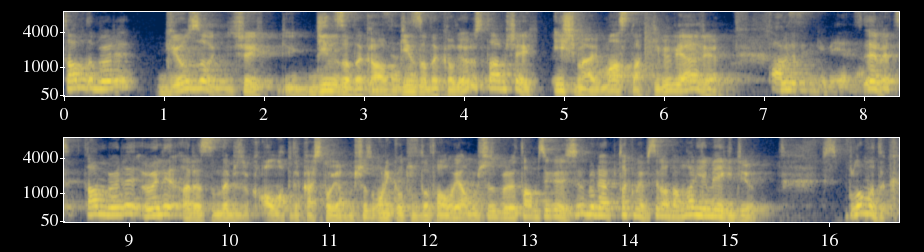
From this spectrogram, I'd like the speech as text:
Tam da böyle Gyoza şey Ginza'da kaldı. Ginza'da. Ginza'da kalıyoruz. Tam şey İşmer, Maslak gibi bir yer ya. Taksim gibi ya da. Evet. Tam böyle öğle arasında biz Allah bilir kaçta uyanmışız. 12.30'da falan uyanmışız. Böyle tam sigara içeceğiz. Böyle takım elbiseli adamlar yemeğe gidiyor. Biz bulamadık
